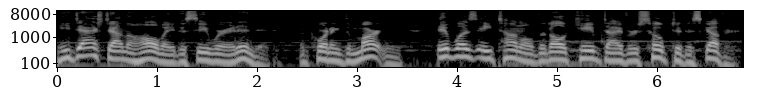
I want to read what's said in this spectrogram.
He dashed down the hallway to see where it ended. According to Martyn, it was a tunnel that all cave divers hope to discover.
